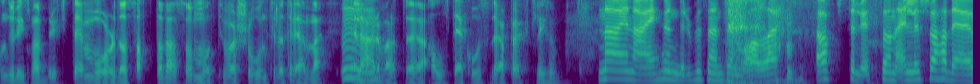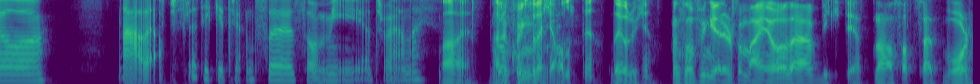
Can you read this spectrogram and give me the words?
om du liksom har brukt det målet du har satt deg da, som motivasjon til å trene, Mm. eller er det bare at det alltid er kos å på økt, liksom? Nei, nei, 100% det målet. Absolutt. Sånn, ellers så hadde jeg jo Nei, det er absolutt ikke trent så, så mye, tror jeg, nei. Nei, Så nei du koser deg ikke alltid. Det gjør du ikke. Men sånn fungerer det for meg òg. Det er viktigheten av å ha satt seg et mål,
